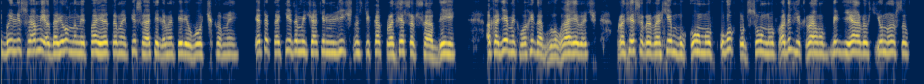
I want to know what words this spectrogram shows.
были сами одаренными поэтами, писателями, переводчиками. Это такие замечательные личности, как профессор Сады, академик Вахид Абдулаевич, профессор Рахим Мукомов, Улух Турсунов, Алиф Икрамов, Бедьяров, Юнусов,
